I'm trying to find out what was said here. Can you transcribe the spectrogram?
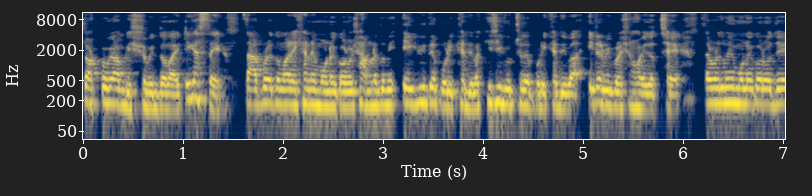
চট্টগ্রাম বিশ্ববিদ্যালয়, ঠিক আছে? তারপরে তোমার এখানে মনে করো সামনে তুমি এগ্রিতে পরীক্ষা দিবা কৃষি উচ্চতে পরীক্ষা দিবা, এটার প্রিপারেশন হয়ে যাচ্ছে। তারপরে তুমি মনে করো যে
